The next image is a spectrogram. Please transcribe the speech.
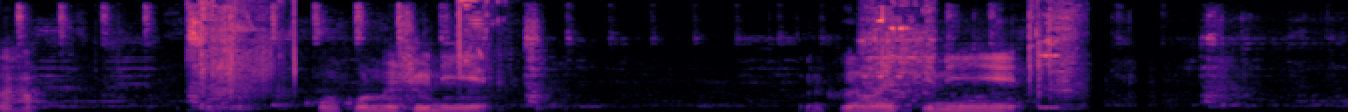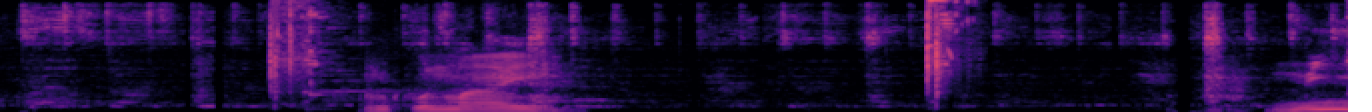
นะครับคุณคุณไว้ชื่อนี้คุณคุณไว้ชื่อนี้คุณคุณไหม นี่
